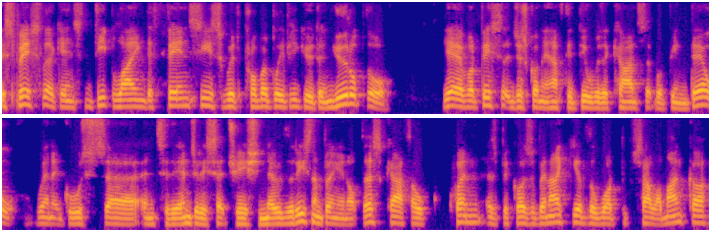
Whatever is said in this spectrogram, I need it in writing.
Especially against deep lying defences would probably be good. In Europe, though, yeah, we're basically just going to have to deal with the cards that we've been dealt when it goes uh, into the injury situation. Now, the reason I'm bringing up this, Cathal Quinn, is because when I hear the word Salamanca,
